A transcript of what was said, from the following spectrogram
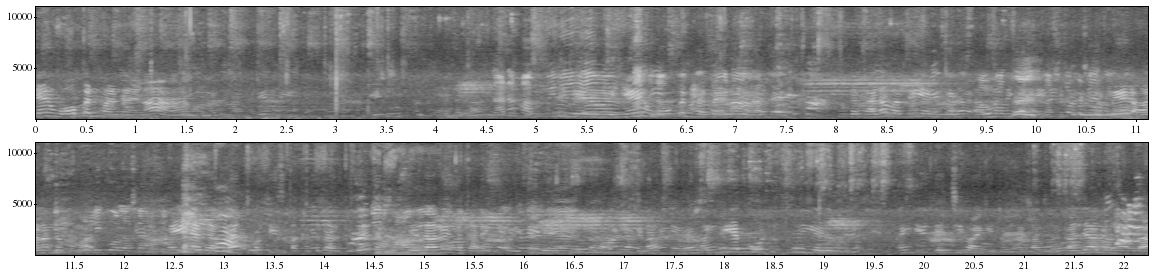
ஏன் ஓபன் பண்றேன்னா இது ஏன் ஓபன் பண்றேன்னா இந்த கடை வந்து எங்களோட சம்பந்தி பேர் ஆனந்தகுமார். ஸ்ரீநகர்ல போத்தீஸ் பக்கத்துல இருக்குது எல்லாரும் இந்த கடைக்கு போயிட்டு வாங்கிக்கலாம் அங்கேயே போட்டு துணி எடுத்து அங்கேயே தைச்சி வாங்கிட்டு வந்துடலாம். ஒரு கல்யாணம்னாக்கா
